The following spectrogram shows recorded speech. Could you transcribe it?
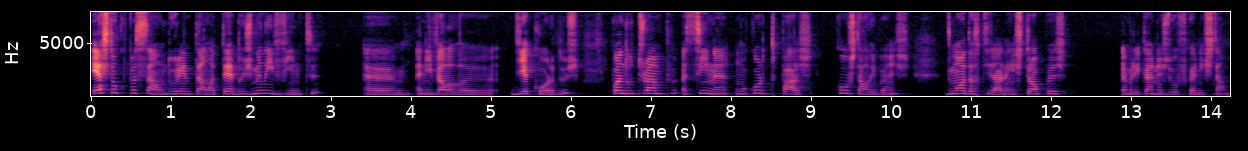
Esta ocupação dura então até 2020, uh, a nível uh, de acordos, quando o Trump assina um acordo de paz com os talibãs, de modo a retirarem as tropas americanas do Afeganistão.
